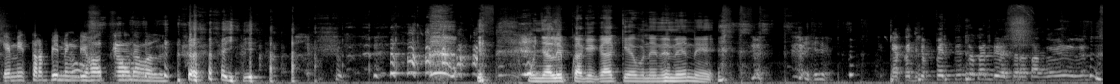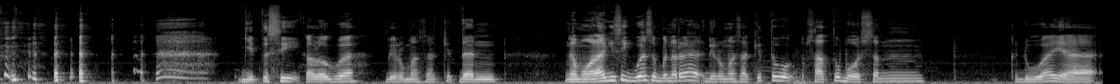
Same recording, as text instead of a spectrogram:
Kayak Mr. Bean yang di hotel tau gak lu? Iya. Mau nyalip kakek-kakek sama nenek-nenek. Yang kejepit itu kan di antara tangga itu kan. Gitu sih kalau gue di rumah sakit dan nggak mau lagi sih gue sebenarnya di rumah sakit tuh satu bosen kedua ya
